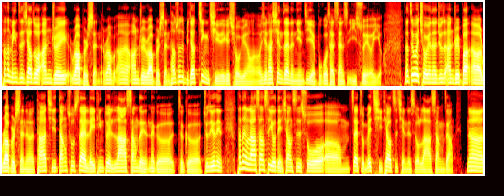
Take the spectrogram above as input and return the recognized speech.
他的名字叫做 Andre Robertson。Rob 呃 Andre Robertson，他算是比较近期的一个球员哦，而且他现在的年纪也不过才三十一岁而已哦。那这位球员呢，就是 Andre 巴呃 Robertson 呢，他其实当初是在雷霆队拉伤的那个这个，就是有点他那个拉伤是有点像是说，嗯，在准备起跳之前的时候拉伤这样。那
